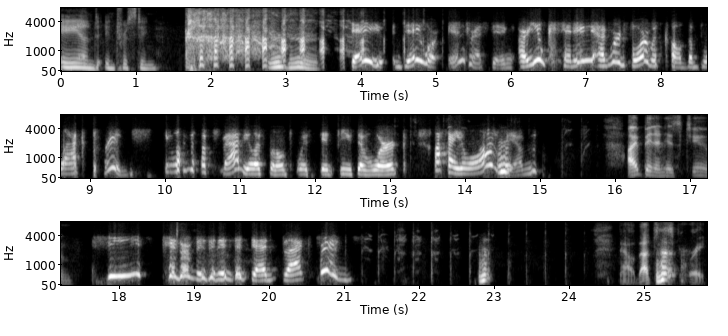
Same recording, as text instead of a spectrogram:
and interesting mm-hmm. They they were interesting. Are you kidding? Edward IV was called the Black Prince. He was a fabulous little twisted piece of work. I love him. I've been in his tomb. See, Tigger visited the dead Black Prince. now that's a story.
